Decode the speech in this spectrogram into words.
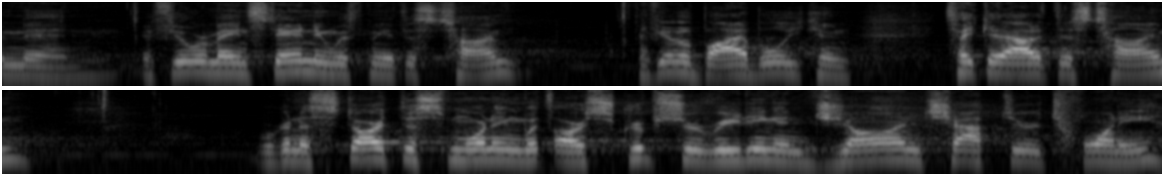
Amen. If you'll remain standing with me at this time, if you have a Bible, you can take it out at this time. We're going to start this morning with our scripture reading in John chapter 20,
